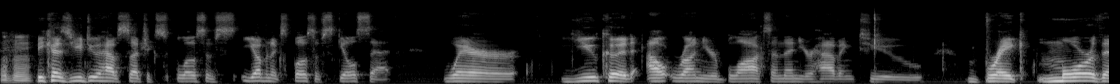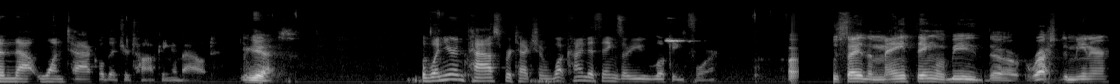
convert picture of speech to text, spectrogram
mm-hmm. because you do have such explosive you have an explosive skill set where you could outrun your blocks and then you're having to break more than that one tackle that you're talking about. Yes. When you're in pass protection, what kind of things are you looking for? I would say the main thing would be the rush demeanor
